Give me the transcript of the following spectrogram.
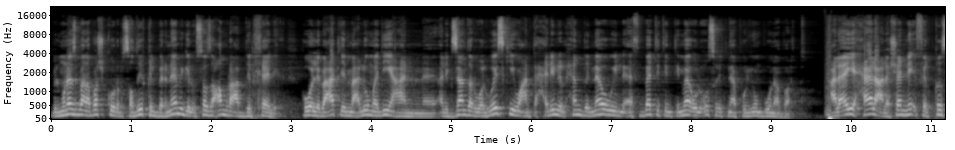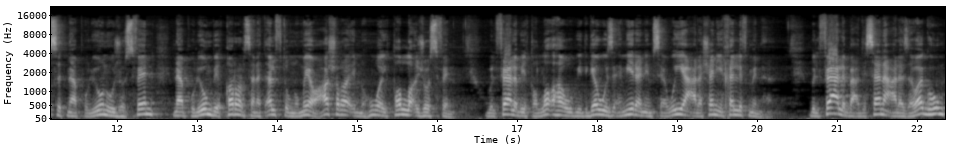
بالمناسبة أنا بشكر صديق البرنامج الأستاذ عمرو عبد الخالق. هو اللي بعت لي المعلومة دي عن ألكسندر والويسكي وعن تحاليل الحمض النووي اللي أثبتت انتمائه لأسرة نابليون بونابرت. على أي حال علشان نقفل قصة نابليون وجوزفين نابليون بيقرر سنة 1810 إن هو يطلق جوزفين وبالفعل بيطلقها وبيتجوز أميرة نمساوية علشان يخلف منها. بالفعل بعد سنة على زواجهم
